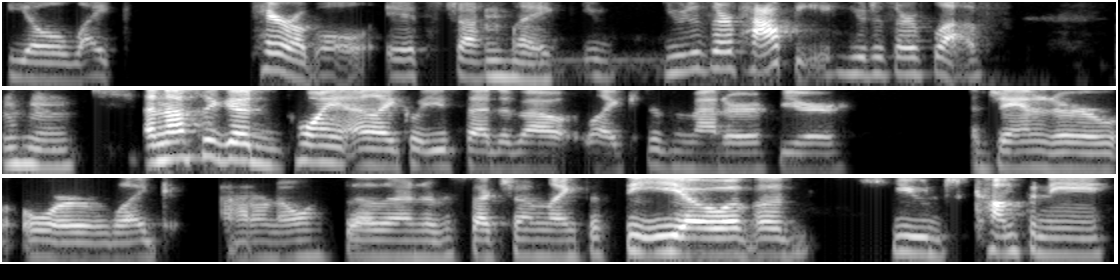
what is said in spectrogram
feel like terrible. It's just mm-hmm. like you you deserve happy. You deserve love. Mm-hmm. And that's a good point. I like what you said about like it doesn't matter if you're a janitor or like I don't know, it's the other end of the spectrum, like the CEO of a huge company.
